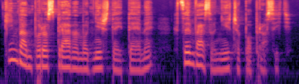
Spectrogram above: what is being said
Kým vám porozprávam o dnešnej téme, chcem vás o niečo poprosiť.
